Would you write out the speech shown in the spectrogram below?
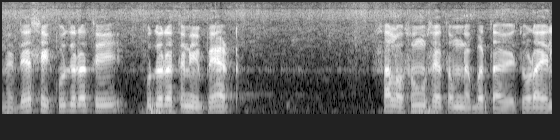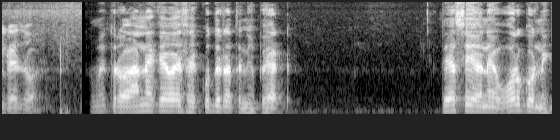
ને દેશી કુદરતી, કુદરતની ભેટ. ચાલો, શું છે તમને બતાવી જોડાયેલ રહેજો. મિત્રો, આને કહેવાય છે કુદરતની ભેટ. દેશી અને ઓર્ગોનિક.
